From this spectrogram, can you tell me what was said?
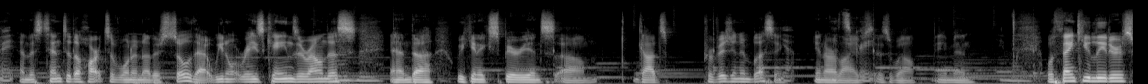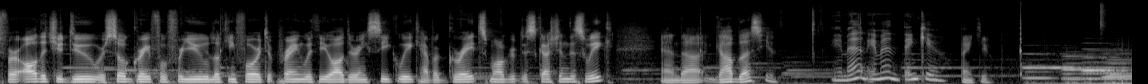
Right. And let's tend to the hearts of one another so that we don't raise Cains around us Mm-hmm. and uh, we can experience um, God's provision and blessing Yeah, in our lives great. as well. Amen. Amen. Well, thank you, leaders, for all that you do. We're so grateful for you. Looking forward to praying with you all during Seek Week. Have a great small group discussion this week. And uh, God bless you. amen amen thank you Thank you.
